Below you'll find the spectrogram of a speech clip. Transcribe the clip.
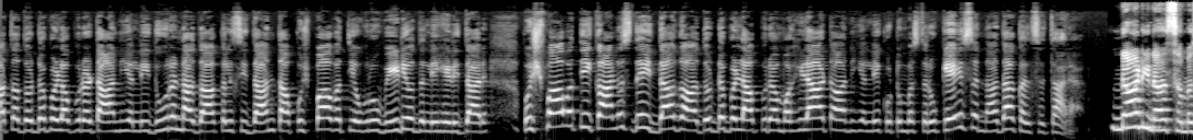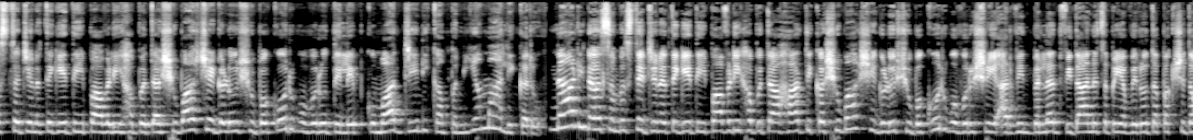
ಆತ ದೊಡ್ಡಬಳ್ಳಾಪುರ ಠಾಣೆಯಲ್ಲಿ ದೂರನ್ನ ದಾಖಲಿಸಿದ್ದ ಅಂತ ಪುಷ್ಪಾವತಿ ಅವರು ವಿಡಿಯೋದಲ್ಲಿ ಹೇಳಿದ್ದಾರೆ. ಪುಷ್ಪಾವತಿ ಕಾಣಿಸದೇ ಇದ್ದಾಗ ದೊಡ್ಡಬಳ್ಳಾಪುರ ಮಹಿಳಾ ಠಾಣೆಯಲ್ಲಿ ಕುಟುಂಬಸ್ಥರು ಕೇಸನ್ನ ದಾಖಲಿಸಿದ್ದಾರೆ. ನಾಡಿನ ಸಮಸ್ತ ಜನತೆಗೆ ದೀಪಾವಳಿ ಹಬ್ಬದ ಶುಭಾಶಯಗಳು. ಶುಭ ಕೋರುವವರು ದಿಲೀಪ್ ಕುಮಾರ್, ಜೀನಿ ಕಂಪನಿಯ ಮಾಲೀಕರು. ನಾಡಿನ ಸಮಸ್ತ ಜನತೆಗೆ ದೀಪಾವಳಿ ಹಬ್ಬದ ಹಾರ್ದಿಕ ಶುಭಾಶಯಗಳು. ಶುಭ ಕೋರುವವರು ಶ್ರೀ ಅರವಿಂದ್ ಬೆಲ್ಲದ್ ವಿಧಾನಸಭೆಯ ವಿರೋಧ ಪಕ್ಷದ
